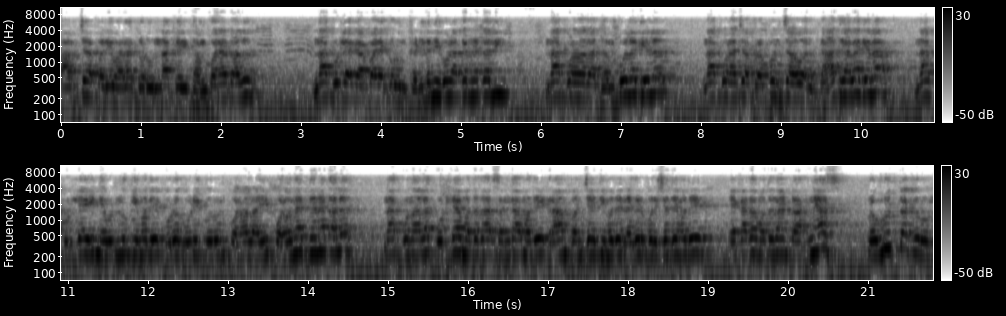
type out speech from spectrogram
आमच्या परिवाराकडून ना कधी धमकवण्यात आलं ना कुठल्या व्यापाऱ्याकडून खंडणी गोळा करण्यात आली ना कोणाला धमकवलं गेलं ना कोणाच्या प्रपंचावर घात घाला गेला ना कुठल्याही निवडणुकीमध्ये कुरघोडी करून कोणालाही पळवण्यात देण्यात आलं ना कोणाला कुठल्या मतदारसंघामध्ये ग्रामपंचायतीमध्ये नगर परिषदेमध्ये एखादा मतदान टाकण्यास प्रवृत्त करून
